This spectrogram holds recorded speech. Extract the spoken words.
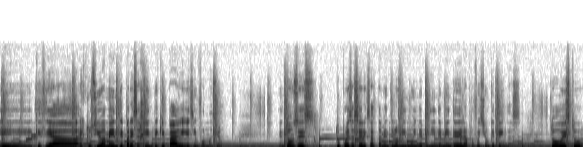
eh, que sea exclusivamente para esa gente que pague esa información. Entonces, tú puedes hacer exactamente lo mismo independientemente de la profesión que tengas. Todo esto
